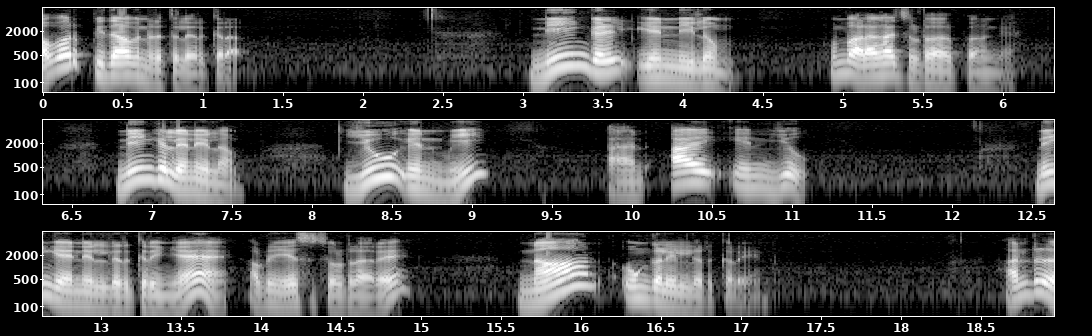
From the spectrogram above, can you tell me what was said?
அவர் பிதாவின் இடத்துல இருக்கிறார். நீங்கள் என்னிலும் ரொம்ப அழகாக சொல்கிறாரு பாருங்க. நீங்கள் என்னிலும் you in me and I in you நீங்கள் என்னில் இருக்கிறீங்க அப்படின்னு இயேசு சொல்கிறாரு நான் உங்களில் இருக்கிறேன். அன்று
